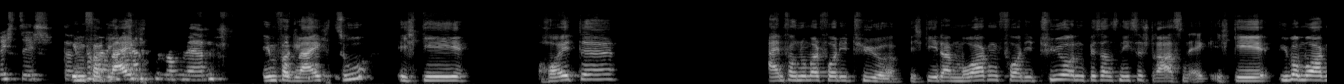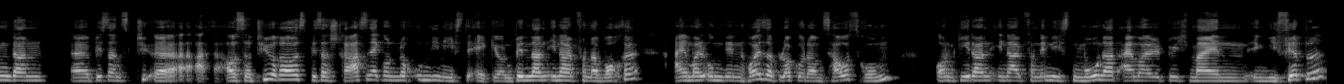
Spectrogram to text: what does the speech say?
Richtig. Dann Im Vergleich, Im Vergleich zu, ich gehe heute einfach nur mal vor die Tür. Ich gehe dann morgen vor die Tür und bis ans nächste Straßeneck. Ich gehe übermorgen dann äh, bis ans Tür, äh, aus der Tür raus, bis ans Straßeneck und noch um die nächste Ecke und bin dann innerhalb von einer Woche einmal um den Häuserblock oder ums Haus rum und gehe dann innerhalb von dem nächsten Monat einmal durch mein irgendwie Viertel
